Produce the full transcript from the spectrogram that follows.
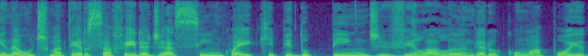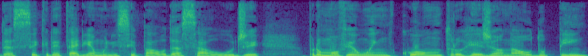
E na última terça-feira, dia 5, a equipe do PIN de Vila Lângaro, com o apoio da Secretaria Municipal da Saúde, promoveu um encontro regional do PIN,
